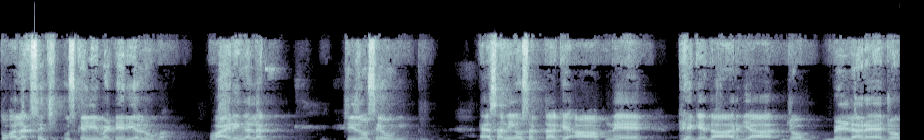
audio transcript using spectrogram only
تو الگ سے اس کے لیے میٹیریل ہوگا وائرنگ الگ چیزوں سے ہوگی ایسا نہیں ہو سکتا کہ آپ نے ٹھیکے دار یا جو بلڈر ہے جو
